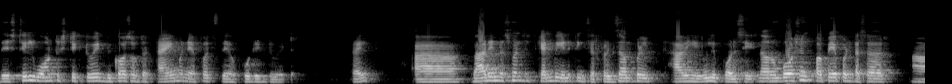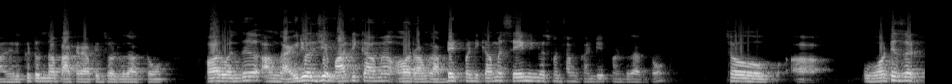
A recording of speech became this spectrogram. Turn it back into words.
they still want to stick to it because of the time and efforts they've put in to it right bad investments it can be anything sir for example having ULIP policy நான் ரொம்ப வருஷம் இப்போ பே பண்ணிட்டேன் சார் நான் அது இருக்கட்டும் தான் பார்க்குறேன் அப்படின்னு சொல்கிறதாகட்டும் ஆர் வந்து அவங்க ஐடியாலஜியை மாற்றிக்காம ஆர் அவங்க அப்டேட் பண்ணிக்காம சேம் இன்வெஸ்ட்மெண்ட்ஸ் அவங்க கண்டினியூ பண்ணுறதாகட்டும் so what is that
